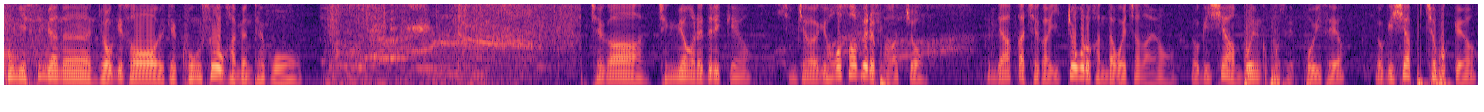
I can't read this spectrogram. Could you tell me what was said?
궁 있으면은 여기서 이렇게 궁 쓰고 가면 되고 제가 증명을 해드릴게요 지금 제가 여기 허섭이를 박았죠 근데 아까 제가 이쪽으로 간다고 했잖아요 여기 시야 안 보이는 거 보세, 보이세요? 여기 시야 비춰볼게요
